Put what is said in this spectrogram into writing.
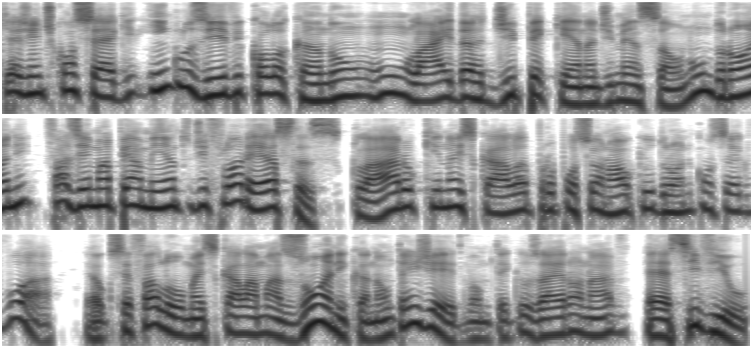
que a gente consegue, inclusive, colocando um, um LiDAR de pequena dimensão num drone, fazer mapeamento de florestas. Claro que na escala proporcional que o drone consegue voar. É o que você falou, uma escala amazônica não tem jeito, vamos ter que usar aeronave é, civil.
